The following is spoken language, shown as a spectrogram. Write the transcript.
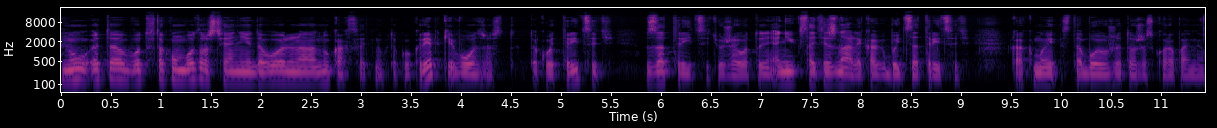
Ну, это вот в таком возрасте они довольно, ну, как сказать, ну, такой крепкий возраст, такой 30 за 30 уже. Вот они- кстати, знали, как быть за 30, как мы с тобой уже тоже скоро поймем.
